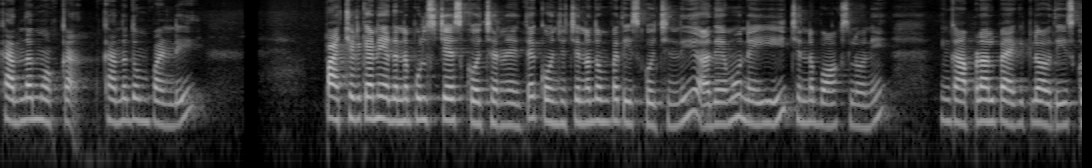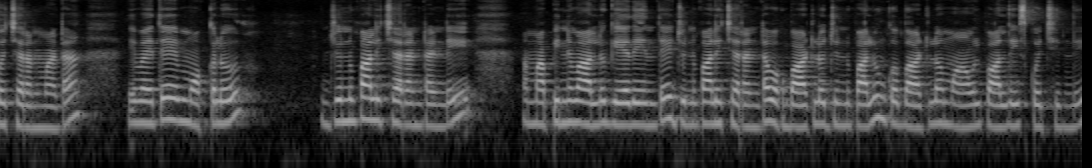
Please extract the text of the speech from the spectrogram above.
కంద మొక్క కంద దుంప అండి. పచ్చడి కానీ ఏదైనా పులుసు చేసుకోవచ్చు అని అయితే కొంచెం చిన్న దుంప తీసుకొచ్చింది. అదేమో నెయ్యి చిన్న బాక్స్లోని. ఇంకా అప్పడాల ప్యాకెట్లు అవి తీసుకొచ్చారనమాట ఇవైతే మొక్కలు జున్ను పాలు ఇచ్చారంటండి. మా పిన్ని వాళ్ళు గేదె అయితే జున్ను పాలు ఇచ్చారంట. ఒక బాటిలో జున్ను పాలు ఇంకో బాటిలో మామూలు పాలు తీసుకొచ్చింది.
